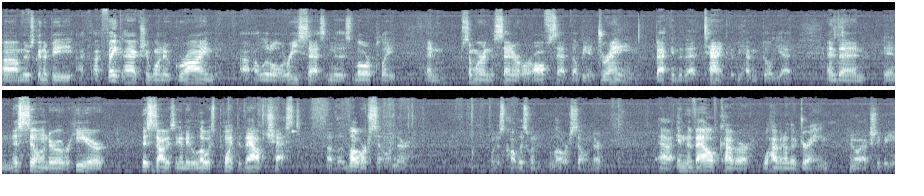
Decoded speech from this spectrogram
Um, there's going to be, I, I think I actually want to grind uh, a little recess into this lower plate, and somewhere in the center or offset there'll be a drain back into that tank that we haven't built yet. And then in this cylinder over here, this is obviously going to be the lowest point, the valve chest of the lower cylinder. We'll just call this one the lower cylinder. Uh, in the valve cover, we'll have another drain. It'll actually be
